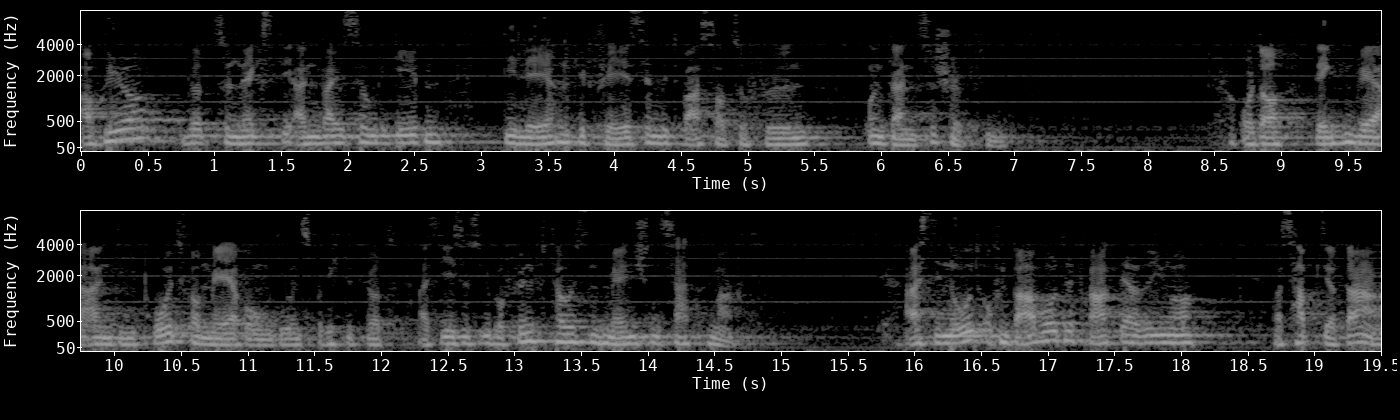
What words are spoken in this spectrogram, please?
Auch hier wird zunächst die Anweisung gegeben, die leeren Gefäße mit Wasser zu füllen und dann zu schöpfen. Oder denken wir an die Brotvermehrung, die uns berichtet wird, als Jesus über 5000 Menschen satt macht. Als die Not offenbar wurde, fragte er die Jünger, was habt ihr da?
